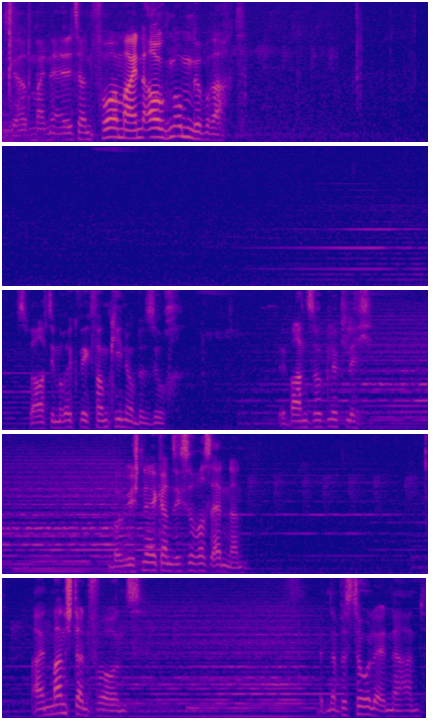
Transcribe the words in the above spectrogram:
Sie haben meine Eltern vor meinen Augen umgebracht. Es war auf dem Rückweg vom Kinobesuch. Wir waren so glücklich. Aber wie schnell kann sich sowas ändern? Ein Mann stand vor uns. Mit einer Pistole in der Hand.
